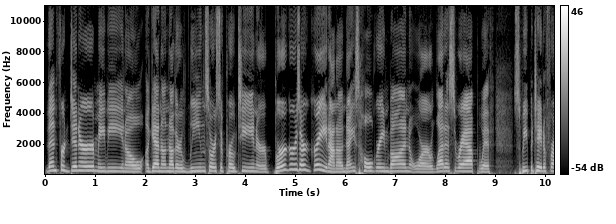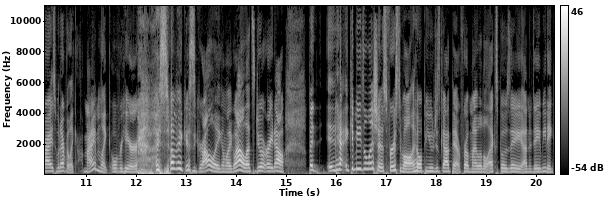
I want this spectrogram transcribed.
Then for dinner, maybe, you know, again, another lean source of protein or burgers are great on a nice whole grain bun or lettuce wrap with sweet potato fries, whatever. Like I'm like over here, my stomach is growling. I'm like, wow, let's do it right now. But it, it can be delicious. First of all, I hope you just got that from my little expose on a day of eating.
